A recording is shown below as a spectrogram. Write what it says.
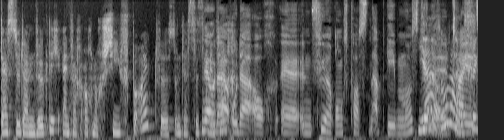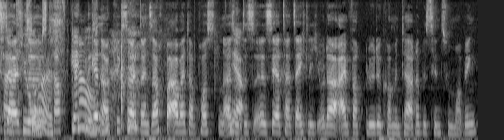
dass du dann wirklich einfach auch noch schief beäugt wirst und dass das ja, einfach oder, oder auch äh, einen Führungsposten abgeben musst. Ja, genau. sowas. Teilzeit, kriegst halt Führungskraft. Genau. genau, kriegst du halt deinen Sachbearbeiterposten. Also ja. das ist ja tatsächlich oder einfach blöde Kommentare bis hin zu Mobbing.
